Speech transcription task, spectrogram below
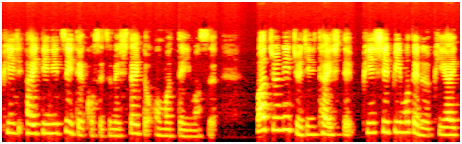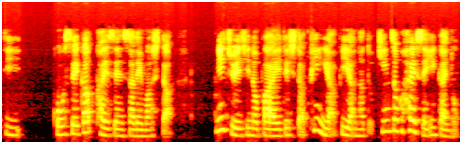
PIT についてご説明したいと思っています。バーチュ21に対して PCP モデルの PIT 構成が改善されました。21の場合でした。ピンやビアなど金属配線以外の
